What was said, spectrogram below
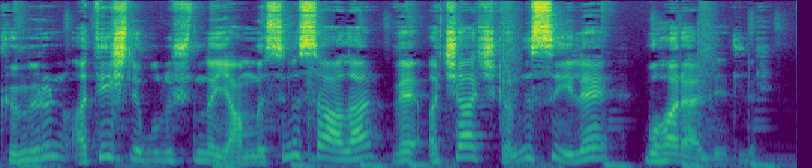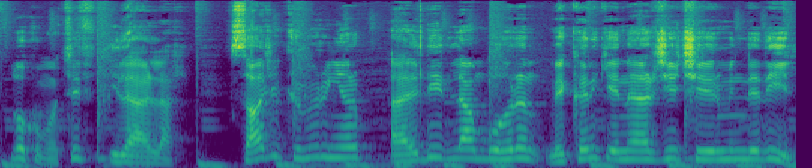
kömürün ateşle buluştuğunda yanmasını sağlar ve açığa çıkan ısı ile buhar elde edilir. Lokomotif ilerler. Sadece kömürün yanıp elde edilen buharın mekanik enerjiye çevirminde değil,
